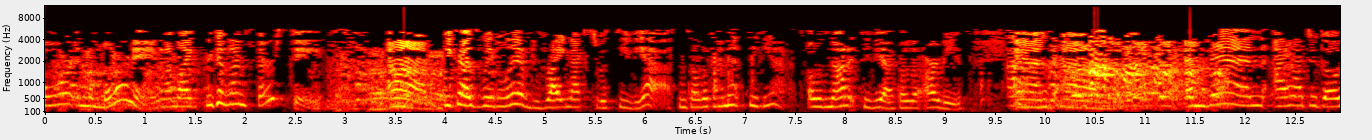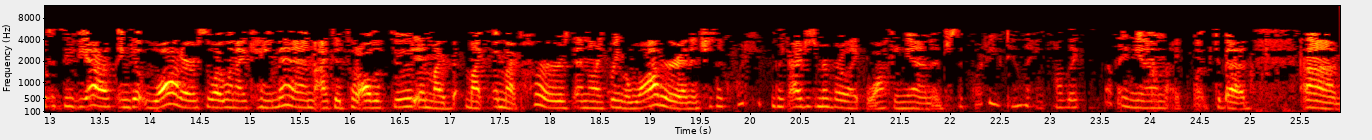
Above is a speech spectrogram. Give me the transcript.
four in the morning." And I'm like, "Because I'm thirsty." Um, because we lived right next to a CVS, and so I was like, "I'm at CVS." I was not at CVS. I was at Arby's, and um, and then I had to go to CVS and get water, so I, when I came in, I could put all the food in my my in my purse and like bring the water in. And she's like, "What do you like?" I just remember like walking in and she's like, "What are you doing?" I was like, "Nothing," you know. And like went to bed. Um,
